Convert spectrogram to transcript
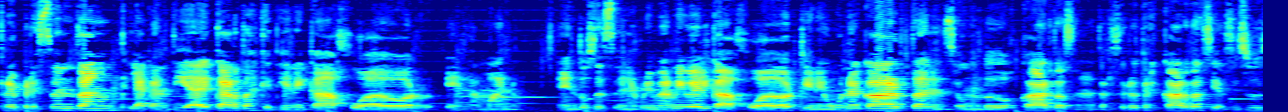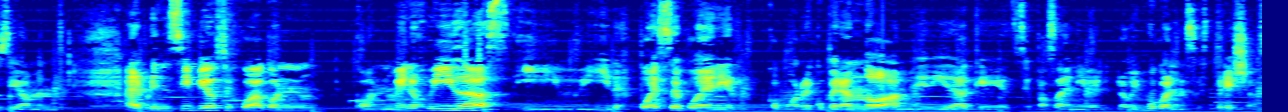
representan la cantidad de cartas que tiene cada jugador en la mano. Entonces, en el primer nivel cada jugador tiene una carta, en el segundo dos cartas, en el tercero tres cartas y así sucesivamente. Al principio se juega con, menos vidas y, y, después se pueden ir como recuperando a medida que se pasa de nivel. Lo mismo con las estrellas.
